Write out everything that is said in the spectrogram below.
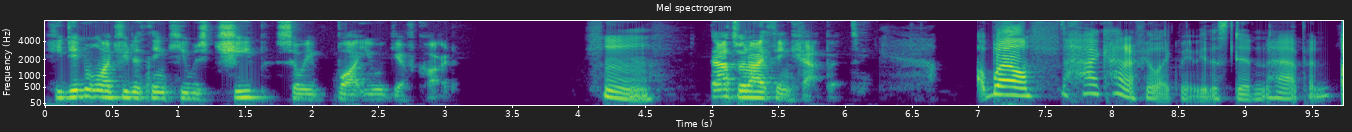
he didn't want you to think he was cheap, so he bought you a gift card. Hmm. That's what I think happened. Well, I kind of feel like maybe this didn't happen.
